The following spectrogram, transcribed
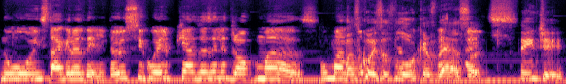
No Instagram dele. Então eu sigo ele porque às vezes ele dropa umas. Umas, Umas coisas loucas dessa. Antes. Entendi.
